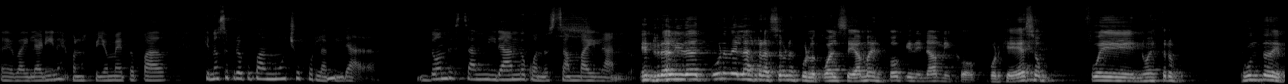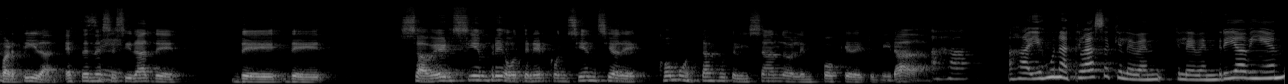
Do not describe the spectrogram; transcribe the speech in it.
eh, bailarines con los que yo me he topado, que no se preocupan mucho por la mirada. ¿Dónde están mirando cuando están bailando? En realidad, una de las razones por la cual se llama enfoque dinámico, porque eso fue nuestro punto de partida, esta necesidad de, de, de saber siempre o tener conciencia de cómo estás utilizando el enfoque de tu mirada. Ajá, ajá, y es una clase que le, ven, que le vendría bien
